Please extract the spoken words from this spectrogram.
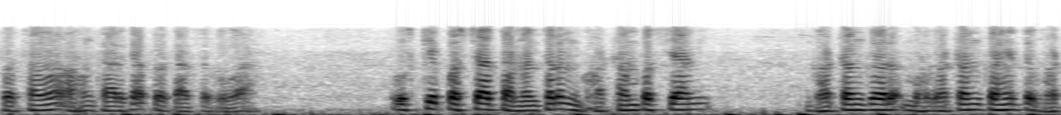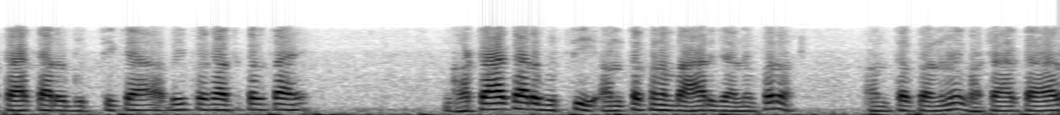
प्रथम अहंकार का प्रकाशक हुआ। उसके पश्चात अनंतरम घटम पश्यामी। घटम कर घटम कहें तो घटाकार वृत्ति का भी प्रकाश करता है। घटाकार वृत्ति अंतकरण बाहर जाने पर अंतकरण में घटाकार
